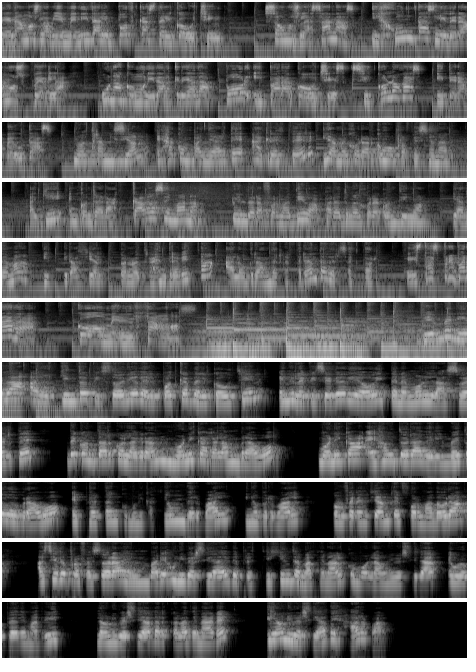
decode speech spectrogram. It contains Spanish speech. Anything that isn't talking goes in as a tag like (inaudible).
Te damos la bienvenida al podcast del coaching. Somos las Sanas y juntas lideramos Perla, una comunidad creada por y para coaches, psicólogas y terapeutas. Nuestra misión es acompañarte a crecer y a mejorar como profesional. Aquí encontrarás cada semana píldora formativa para tu mejora continua y además inspiración con nuestras entrevistas a los grandes referentes del sector. ¿Estás preparada? ¡Comenzamos! Bienvenida al quinto episodio del podcast del coaching. En el episodio de hoy tenemos la suerte de contar con la gran Mónica Galán Bravo. Mónica es autora del Método Bravo, experta en comunicación verbal y no verbal, conferenciante, formadora, ha sido profesora en varias universidades de prestigio internacional como la Universidad Europea de Madrid, la Universidad de Alcalá de Henares y la Universidad de Harvard.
